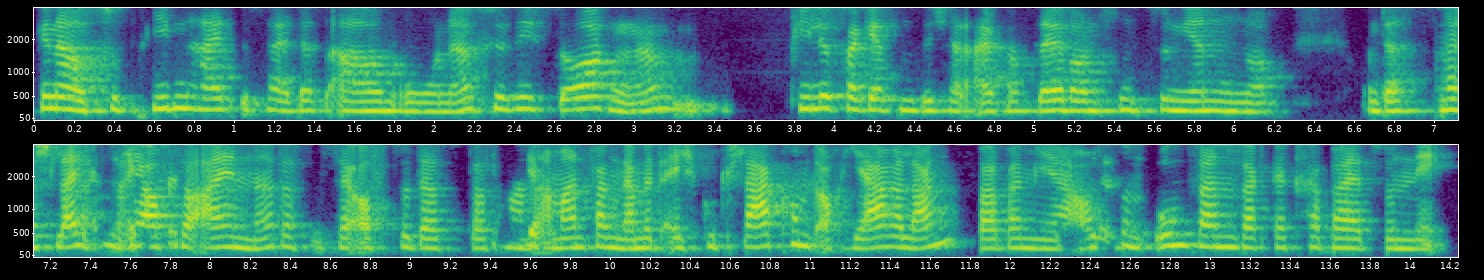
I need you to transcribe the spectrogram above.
genau, Zufriedenheit ist halt das A und O, ne? Für sich sorgen. Ne? Viele vergessen sich halt einfach selber und funktionieren nur noch. Und das, und das schleicht sich ja auch so ein, ne? Das ist ja oft so, dass, dass man ja. am Anfang damit echt gut klarkommt, auch jahrelang. Das war bei mir auch ja. so. Und irgendwann sagt der Körper halt so, nee,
